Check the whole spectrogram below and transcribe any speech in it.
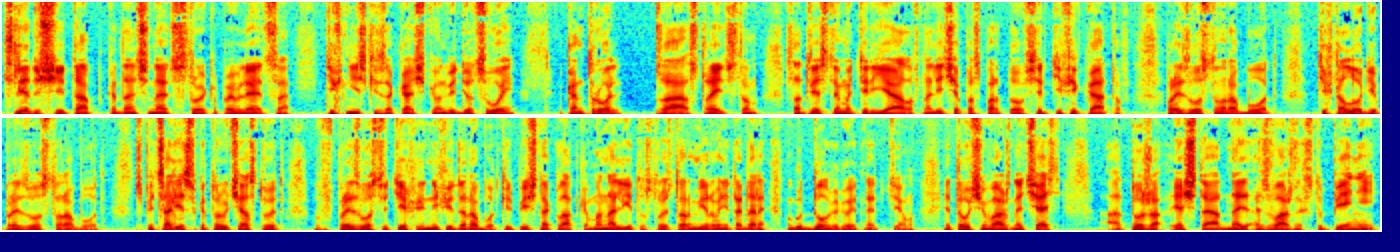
Следующий этап, когда начинается стройка, появляется технический заказчик, и он ведет свой контроль за строительством, соответствие материалов, наличие паспортов, сертификатов, производством работ, технологии производства работ, специалисты, которые участвуют в производстве тех или иных видов работ, кирпичная кладка, монолит, устройство армирования и так далее, могу долго говорить на эту тему. Это очень важная часть, а тоже, я считаю, одна из важных ступеней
